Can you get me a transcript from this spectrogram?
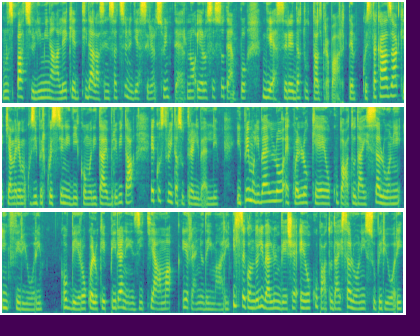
uno spazio liminale che ti dà la sensazione di essere al suo interno e allo stesso tempo di essere da tutt'altra parte. Questa casa, che chiameremo così per questioni di comodità e brevità, è costruita su tre livelli. Il primo livello è quello che è occupato dai saloni inferiori, ovvero quello che Piranesi chiama il regno dei mari. Il secondo livello invece è occupato dai saloni superiori,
